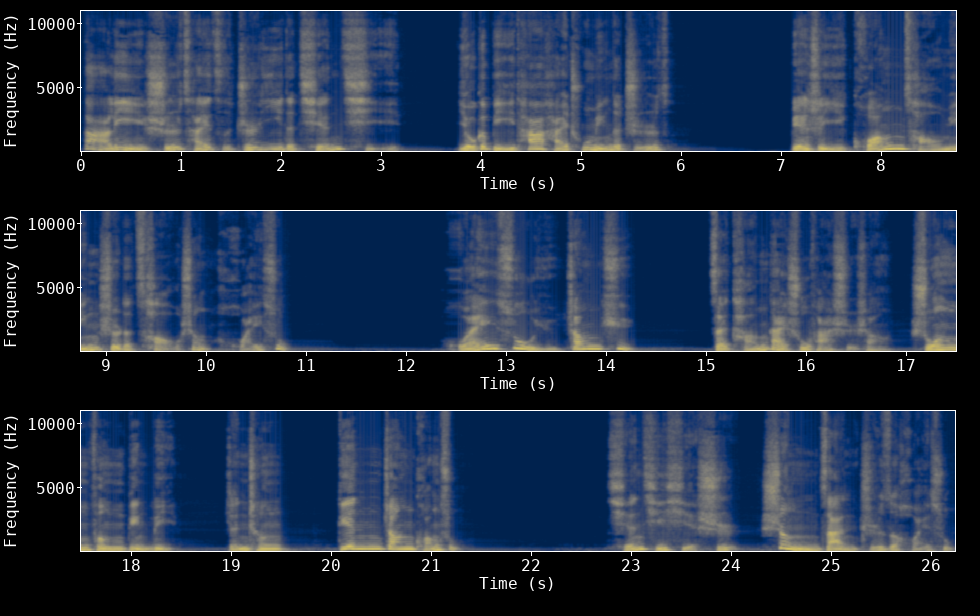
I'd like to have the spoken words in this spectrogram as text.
大历十才子之一的钱起，有个比他还出名的侄子，便是以狂草名士的草圣怀素。怀素与张旭，在唐代书法史上双峰并立，人称“颠张狂素”。钱起写诗盛赞侄子怀素：“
